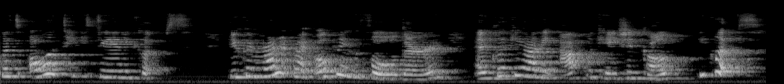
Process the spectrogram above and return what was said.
That's all it takes to get Eclipse. You can run it by opening the folder and clicking on the application called Eclipse.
